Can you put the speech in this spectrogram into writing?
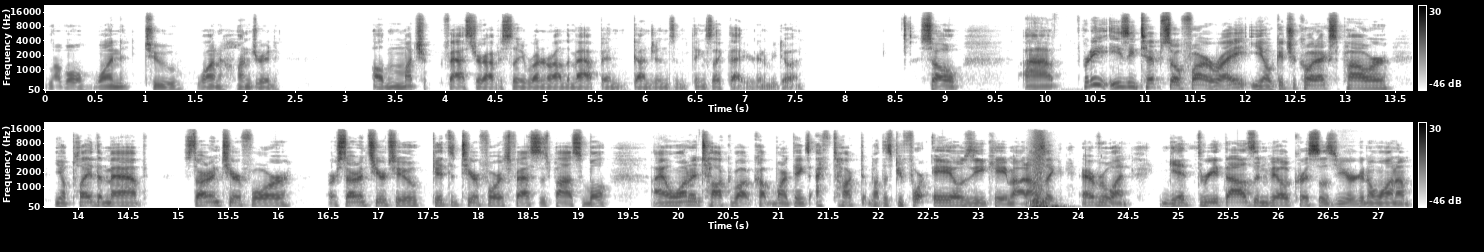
level one to 100 a much faster, obviously, running around the map and dungeons and things like that you're going to be doing. So, uh, pretty easy tip so far, right? You know, get your codex power, you know, play the map, start in tier four or start in tier two, get to tier four as fast as possible. I want to talk about a couple more things. I've talked about this before AOZ came out. I was like, everyone, get 3,000 Veil Crystals. You're going to want them.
